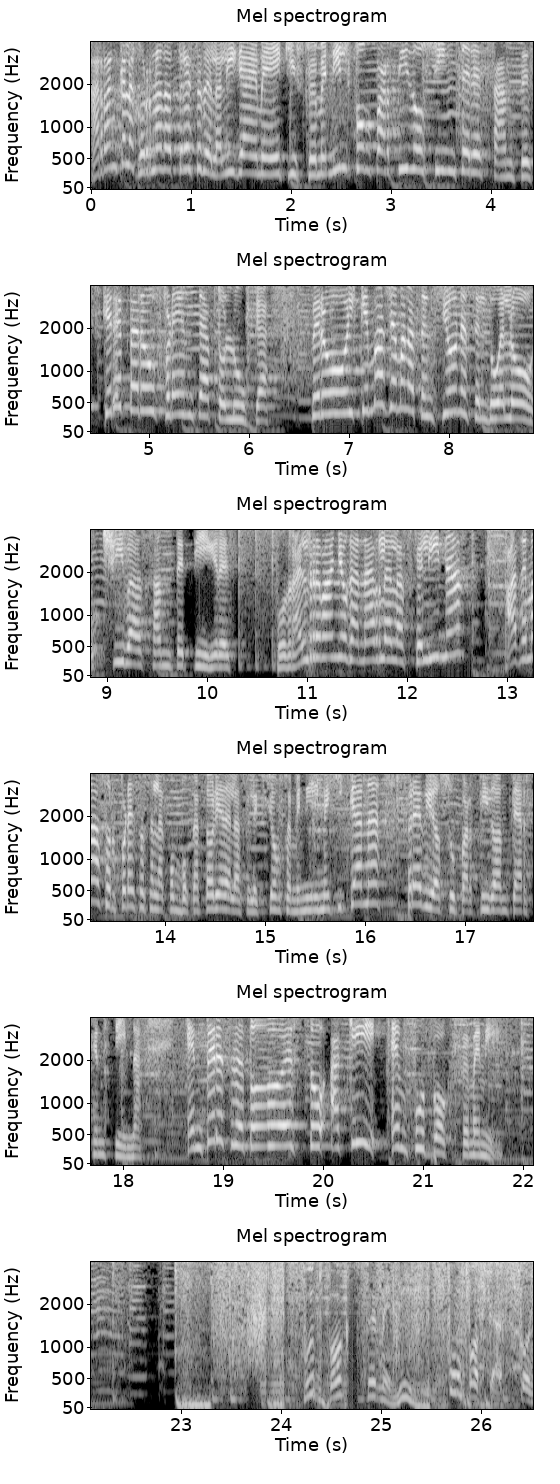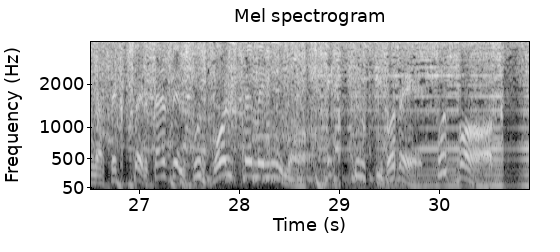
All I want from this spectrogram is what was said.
Arranca la jornada 13 de la Liga MX femenil con partidos interesantes. Querétaro frente a Toluca, pero el que más llama la atención es el duelo Chivas ante Tigres. ¿Podrá el rebaño ganarle a las felinas? Además, sorpresas en la convocatoria de la selección femenil mexicana previo a su partido ante Argentina. Entérese de todo esto aquí en Footbox Femenil. Footbox Femenil, un podcast con las expertas del fútbol femenino, exclusivo de Footbox.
